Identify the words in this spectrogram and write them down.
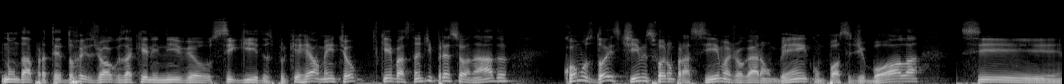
não dá para ter dois jogos daquele nível seguidos, porque realmente eu fiquei bastante impressionado como os dois times foram para cima, jogaram bem, com posse de bola. Se,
